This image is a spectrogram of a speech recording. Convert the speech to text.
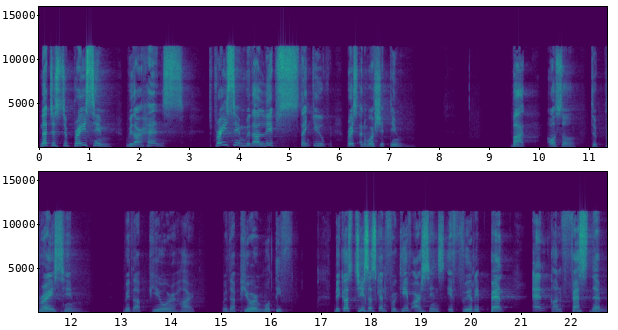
Not just to praise Him with our hands, praise Him with our lips. Thank you. Praise and worship Him. But also to praise Him with a pure heart, with a pure motive. Because Jesus can forgive our sins if we repent and confess them.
